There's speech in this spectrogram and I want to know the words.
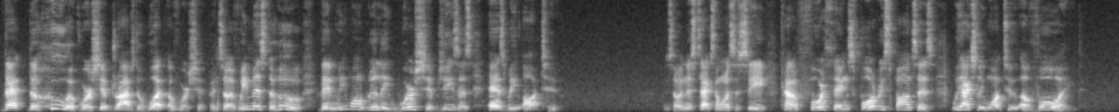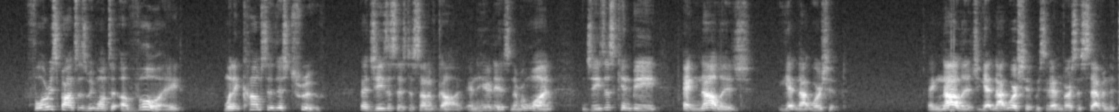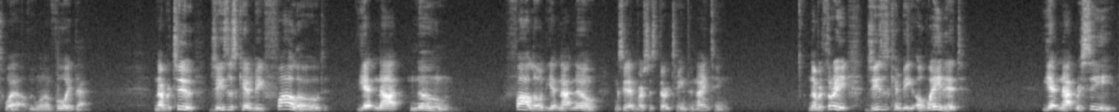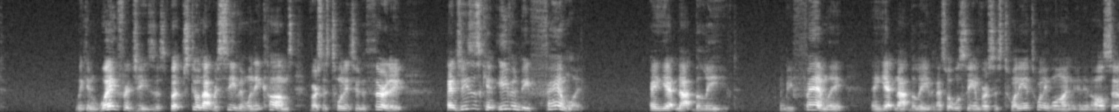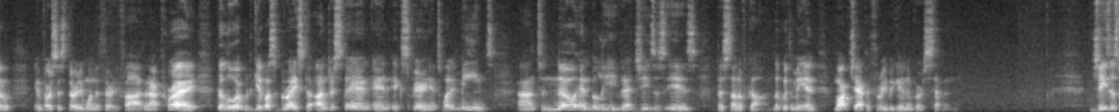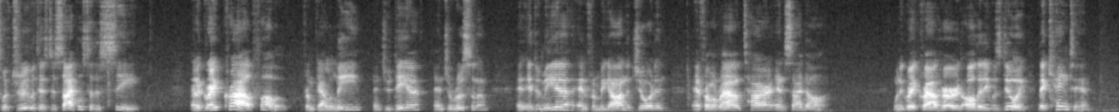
That the who of worship drives the what of worship. And so if we miss the who, then we won't really worship Jesus as we ought to. And so in this text, I want us to see kind of four things, four responses we actually want to avoid four responses we want to avoid when it comes to this truth that Jesus is the Son of God. And here it is. Number one, Jesus can be acknowledged yet not worshiped. Acknowledged yet not worshiped. We see that in verses 7 to 12. We want to avoid that. Number two, Jesus can be followed yet not known. Followed yet not known. You see that in verses 13 to 19. Number three, Jesus can be awaited, yet not received. We can wait for Jesus, but still not receive him when he comes, verses 22 to 30. And Jesus can even be family and yet not believed. can be family and yet not believe. And that's what we'll see in verses 20 and 21, and then also in verses 31 to 35. And I pray the Lord would give us grace to understand and experience what it means uh, to know and believe that Jesus is the Son of God. Look with me in Mark chapter 3, beginning in verse 7. Jesus withdrew with his disciples to the sea, and a great crowd followed from Galilee and Judea and Jerusalem and Idumea and from beyond the Jordan and from around Tyre and Sidon. When the great crowd heard all that he was doing, they came to him.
